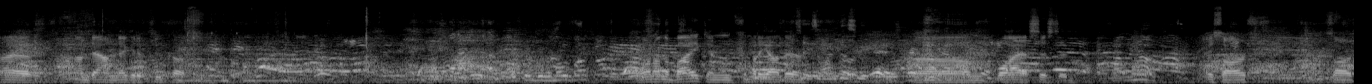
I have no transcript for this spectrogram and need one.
I, uh, I'm down negative two cups. One on the bike and somebody out there. Um, well, I assisted. Hey, SARS. SARS.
